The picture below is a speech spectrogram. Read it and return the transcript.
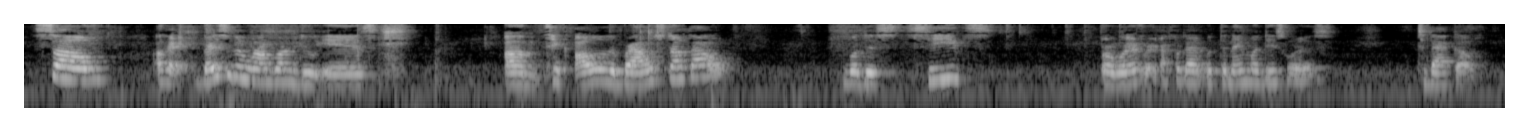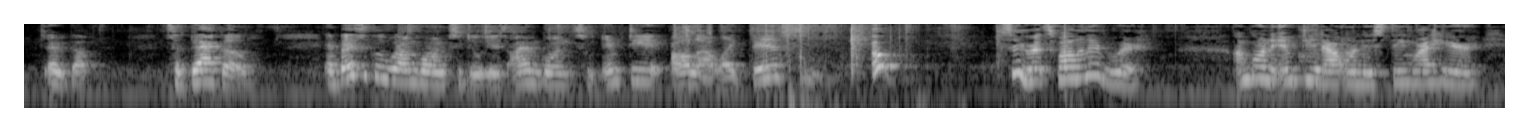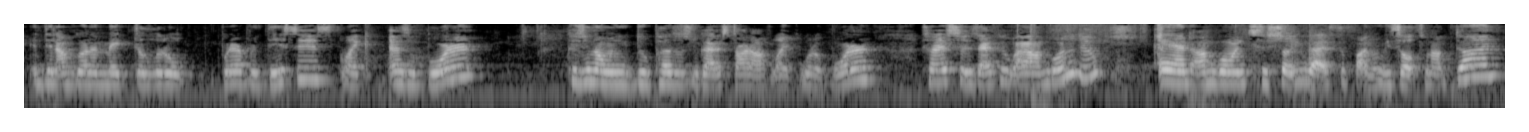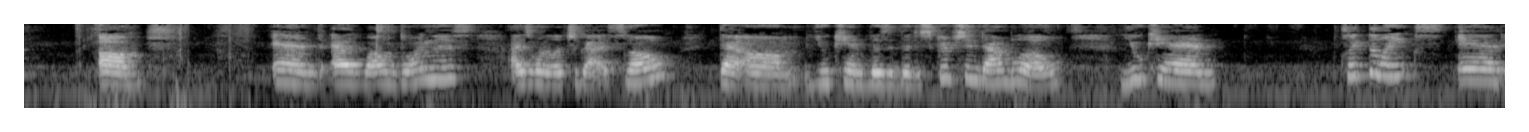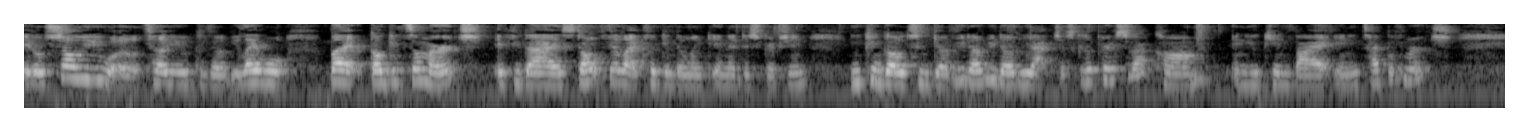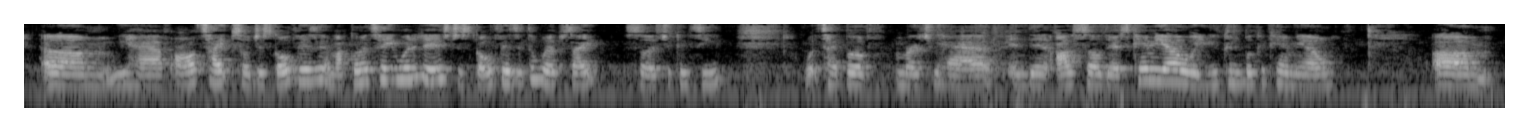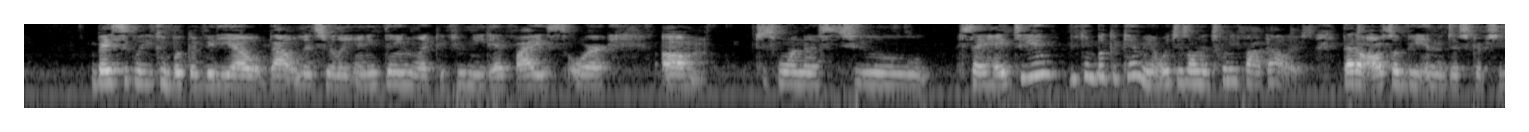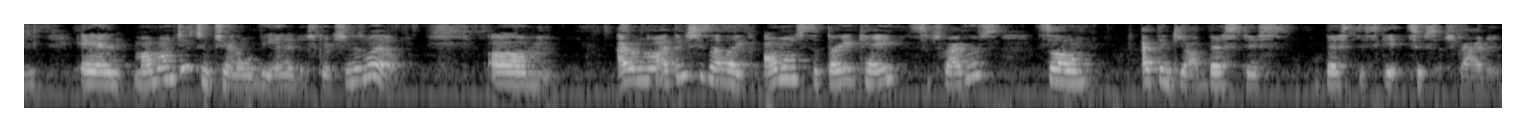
So, okay, basically what I'm going to do is um, take all of the brown stuff out with this seeds or whatever. I forgot what the name of this was. Tobacco. There we go. Tobacco. And basically what I'm going to do is I am going to empty it all out like this. Oh, cigarettes falling everywhere. I'm going to empty it out on this thing right here. And then I'm going to make the little, whatever this is, like as a border. Because you know when you do puzzles, you got to start off like with a border. So that's exactly what I'm going to do. And I'm going to show you guys the final results when I'm done. Um, and as while I'm doing this, I just want to let you guys know that um, you can visit the description down below. You can click the links and it'll show you or it'll tell you because it'll be labeled. But go get some merch. If you guys don't feel like clicking the link in the description, you can go to www.jessikatheprankster.com and you can buy any type of merch. Um, we have all types, so just go visit. I'm not going to tell you what it is. Just go visit the website so that you can see what type of merch we have. And then also there's Cameo where you can book a Cameo. Um, basically, you can book a video about literally anything. Like if you need advice or um, just want us to say hey to you, you can book a Cameo, which is only $25. That'll also be in the description. And my mom's YouTube channel will be in the description as well. Um, I don't know. I think she's at like almost to 30k subscribers. So I think y'all bestest bestest get to subscribing,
